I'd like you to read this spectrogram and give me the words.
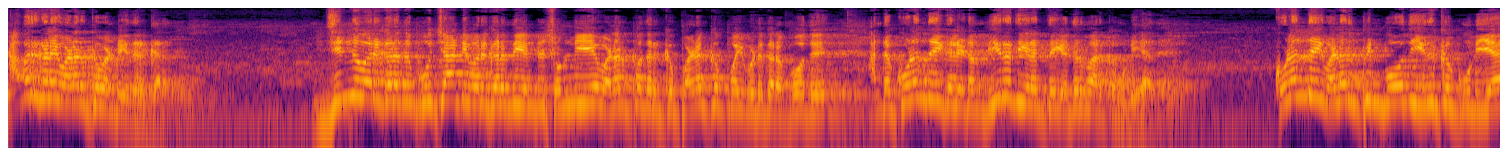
அவர்களை வளர்க்க வேண்டியது இருக்கிறது. ஜின்னு வருகிறது பூச்சாண்டி வருகிறது என்று சொல்லியே வளர்ப்பதற்கு பழக்க போய் விடுகிற போது அந்த குழந்தைகளிடம் வீரதீரத்தை எதிர்பார்க்க முடியாது. குழந்தை வளர்ப்பின் போது இருக்கக்கூடிய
